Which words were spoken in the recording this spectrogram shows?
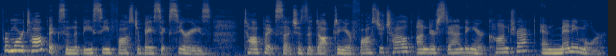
for more topics in the BC Foster Basics series. Topics such as adopting your foster child, understanding your contract, and many more.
